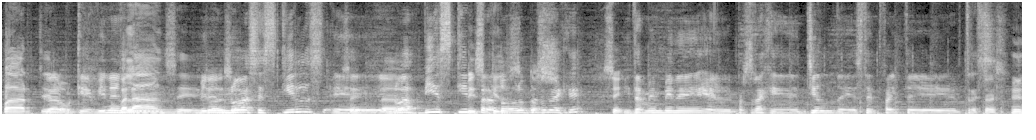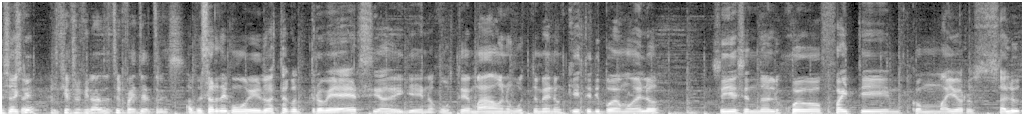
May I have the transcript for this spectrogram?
parches, Claro, los, porque los vienen, balances, vienen eso. nuevas skills, eh, Sí, la- nuevas B-skills para todos los personajes. Sí. Y también viene el personaje Jill de Street Fighter 3. Tres. ¿Sabes Sí. qué? El jefe final de Street Fighter 3. A pesar de como que toda esta controversia de que nos guste más o nos guste menos que este tipo de modelo, sigue siendo el juego fighting con mayor salud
